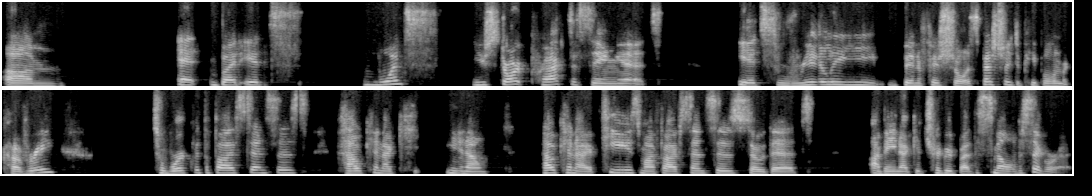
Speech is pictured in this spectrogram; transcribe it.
Um, and, but it's once you start practicing it, it's really beneficial, especially to people in recovery, to work with the five senses. How can I, you know, how can I appease my five senses so that, I mean, I get triggered by the smell of a cigarette,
